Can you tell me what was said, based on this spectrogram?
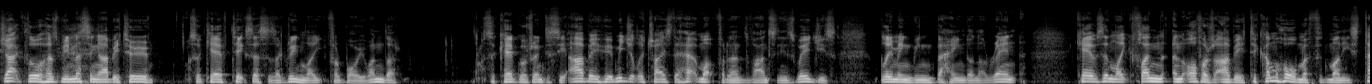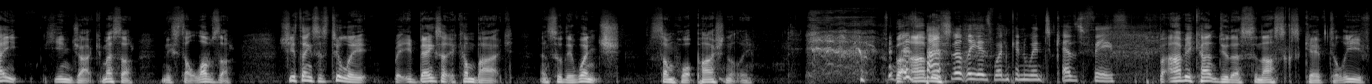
Jack, though, has been missing Abby too, so Kev takes this as a green light for Boy Wonder. So Kev goes round to see Abby, who immediately tries to hit him up for an advance in his wages, blaming being behind on her rent. Kev's in like Flynn and offers Abby to come home if the money's tight. He and Jack miss her, and he still loves her. She thinks it's too late, but he begs her to come back, and so they winch somewhat passionately. But As Abby, passionately as one can winch Kev's face. but Abby can't do this and asks Kev to leave.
